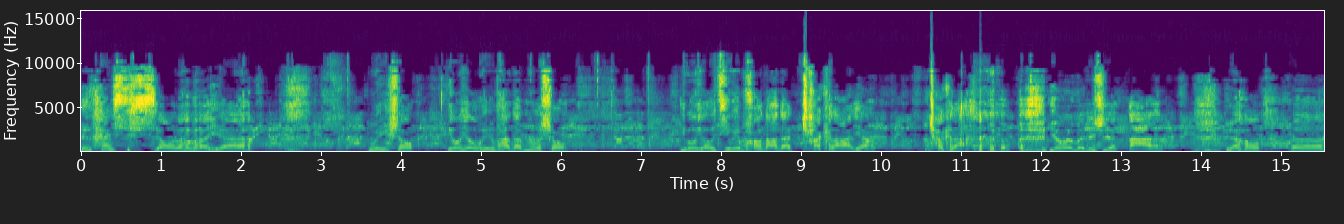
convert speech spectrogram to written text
也太小了吧也。尾兽，拥有尾巴的魔兽，拥有极为庞大的查克拉量，查克拉，英文吗这是啊？然后呃。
